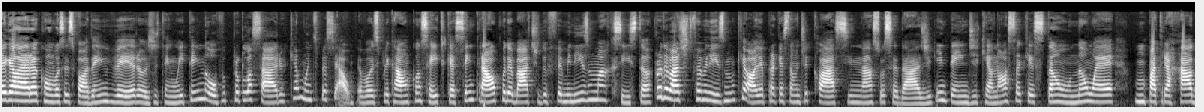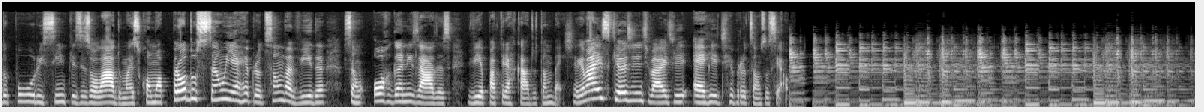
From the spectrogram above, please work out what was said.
Ei galera, como vocês podem ver, hoje tem um item novo pro glossário que é muito especial. Eu vou explicar um conceito que é central pro debate do feminismo marxista, pro debate do feminismo que olha para a questão de classe na sociedade, entende que a nossa questão não é um patriarcado puro e simples isolado, mas como a produção e a reprodução da vida são organizadas via patriarcado também. Chega mais que hoje a gente vai de R de reprodução social.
